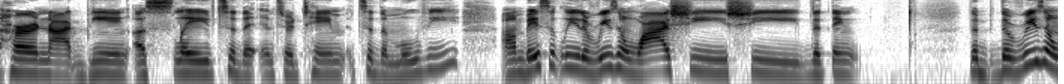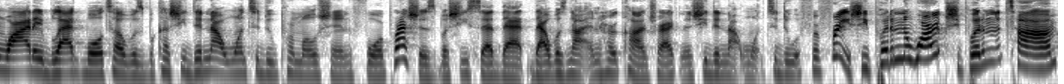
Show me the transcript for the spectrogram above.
her not being a slave to the entertainment to the movie um basically the reason why she she the thing the the reason why they blackballed her was because she did not want to do promotion for Precious, but she said that that was not in her contract and she did not want to do it for free. She put in the work, she put in the time.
